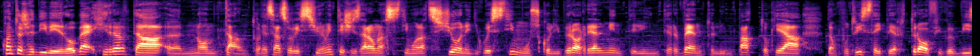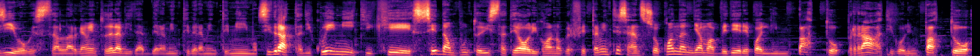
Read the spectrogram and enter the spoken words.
Quanto c'è di vero? Beh, in realtà eh, non tanto, nel senso che sicuramente ci sarà una stimolazione di questi muscoli, però realmente l'intervento intervento e l'impatto che ha da un punto di vista ipertrofico e visivo questo allargamento della vita è veramente veramente minimo. Si tratta di quei miti che se da un punto di vista teorico hanno perfettamente senso, quando andiamo a vedere poi l'impatto pratico, l'impatto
